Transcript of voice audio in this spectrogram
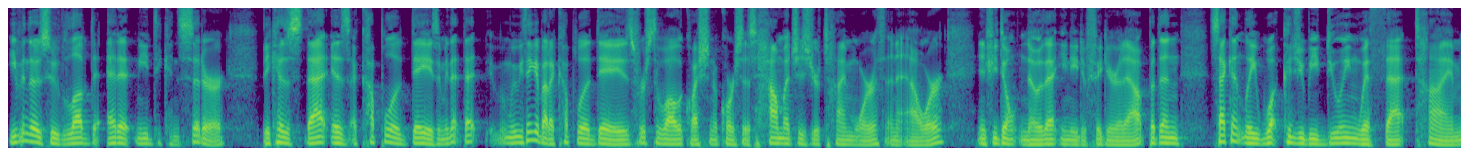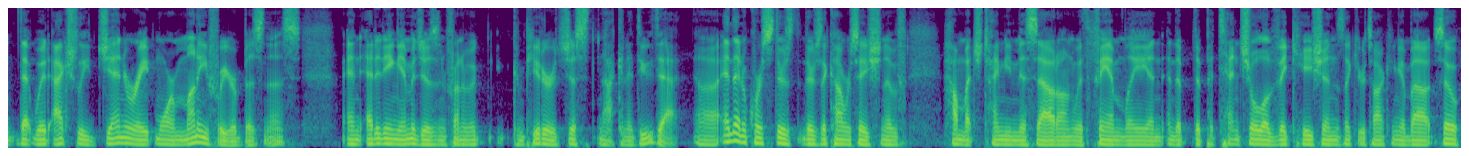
even those who love to edit need to consider because that is a couple of days. I mean, that, that when we think about a couple of days, first of all, the question, of course, is how much is your time worth an hour? And if you don't know that, you need to figure it out. But then, secondly, what could you be doing with that time that would actually generate more money for your business? And editing images in front of a computer is just not going to do that. Uh, and then, of course, there's there's the conversation of how much time you miss out on with family and, and the, the potential of vacations, like you're talking about. So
